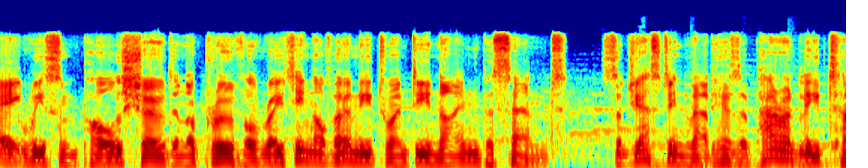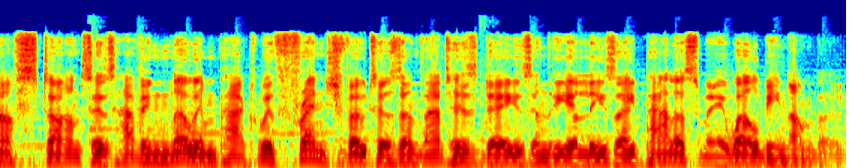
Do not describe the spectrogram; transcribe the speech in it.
A recent poll showed an approval rating of only 29%, suggesting that his apparently tough stance is having no impact with French voters and that his days in the Elysee Palace may well be numbered.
